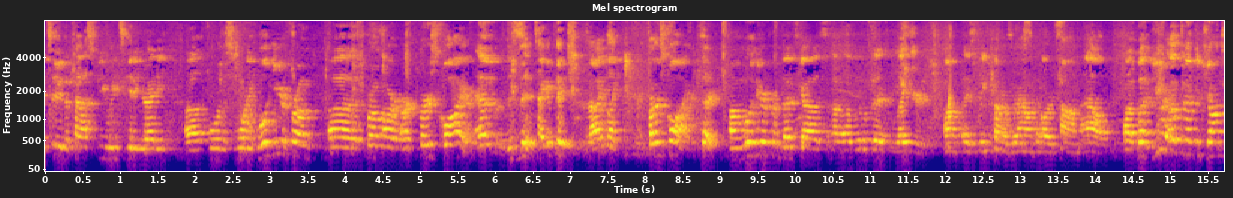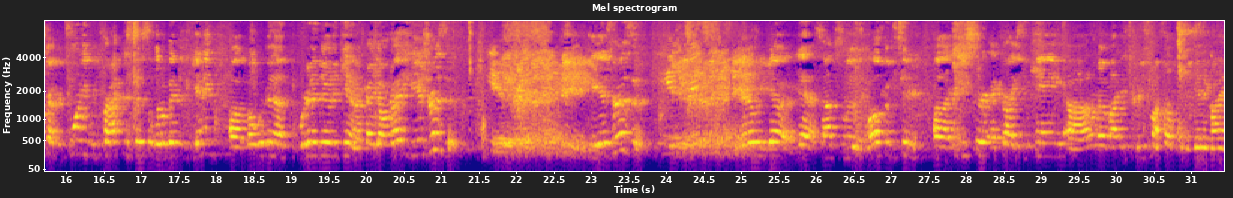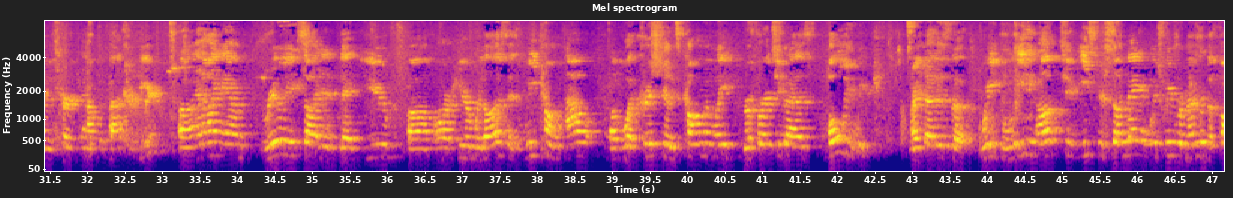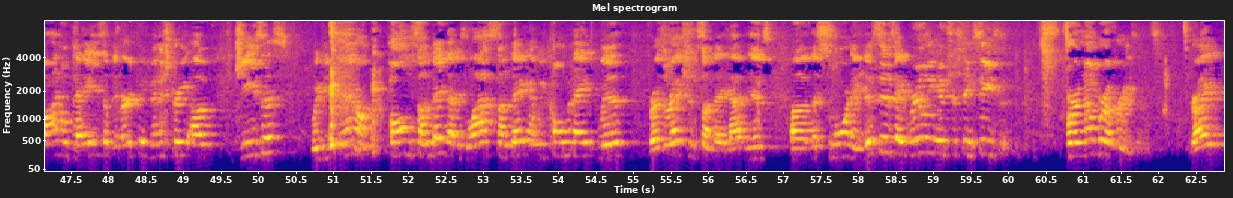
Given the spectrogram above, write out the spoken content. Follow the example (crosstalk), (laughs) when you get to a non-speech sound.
into the past few weeks getting ready uh, for this morning. We'll hear from uh, from our, our, first choir ever. This is it. Take a picture, right? Like first choir. So um, we'll hear from those guys uh, a little bit later um, as we kind of round our time out. Uh, but you would open up to John chapter 20. We practiced this a little bit at the beginning, uh, but we're gonna we're gonna do it again. Okay, y'all ready? He is risen. He is risen. He is risen. He is risen. There we go. Yes, absolutely. Welcome to uh, Easter at Christ the King. Uh, I don't know if I introduced myself in the beginning. My name is Kurt, and I'm the pastor here. Uh, and I am really excited that you uh, are here with us as we come out of what Christians commonly refer to as Holy Week. Right, that is the week leading up to Easter Sunday, in which we remember the final days of the earthly ministry of Jesus. We begin on Palm Sunday, that is last Sunday, and we culminate with Resurrection Sunday, that is uh, this morning. This is a really interesting season for a number of reasons, right?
